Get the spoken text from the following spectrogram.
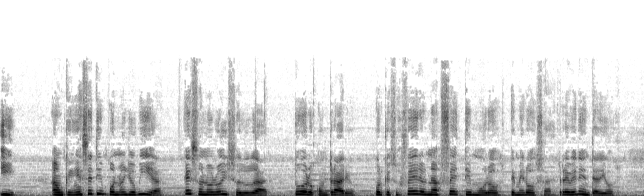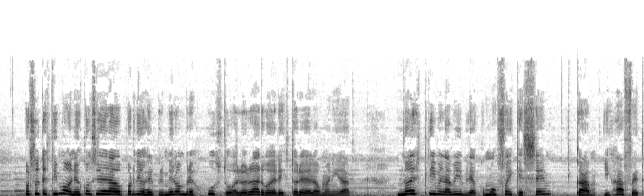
y, aunque en ese tiempo no llovía, eso no lo hizo dudar, todo lo contrario, porque su fe era una fe temerosa, reverente a Dios. Por su testimonio es considerado por Dios el primer hombre justo a lo largo de la historia de la humanidad. No describe la Biblia cómo fue que Sem, Cam y Jafet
